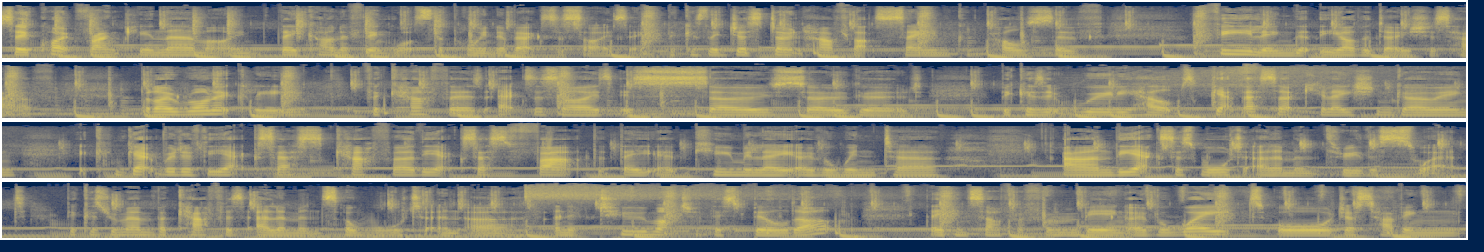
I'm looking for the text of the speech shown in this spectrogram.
So, quite frankly, in their mind, they kind of think, what's the point of exercising? Because they just don't have that same compulsive feeling that the other doshas have. But ironically, for kaphas, exercise is so, so good because it really helps get their circulation going. It can get rid of the excess kapha, the excess fat that they accumulate over winter, and the excess water element through the sweat. Because remember, kapha's elements are water and earth, and if too much of this build up, they can suffer from being overweight or just having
